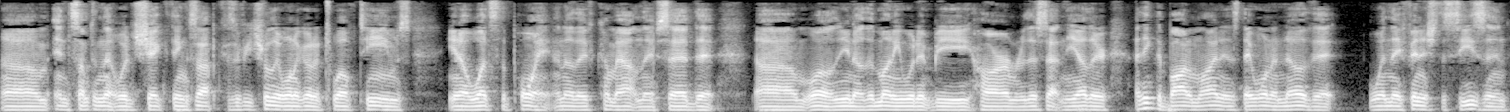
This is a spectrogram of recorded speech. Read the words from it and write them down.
um, and something that would shake things up. Because if you truly want to go to 12 teams, you know, what's the point? I know they've come out and they've said that um, well, you know, the money wouldn't be harmed or this, that, and the other. I think the bottom line is they want to know that when they finish the season,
